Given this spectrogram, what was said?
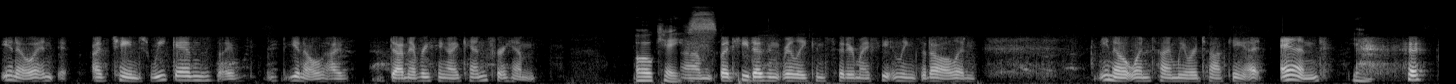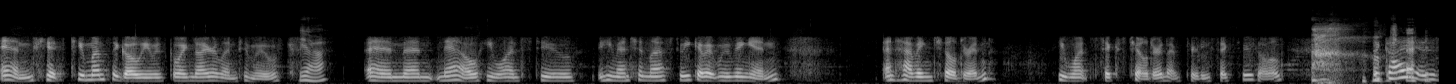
you know. And I've changed weekends. I've, you know, I've done everything I can for him. Okay. Um, but he doesn't really consider my feelings at all. And you know, at one time we were talking, uh, and yeah. and two months ago he was going to Ireland to move, Yeah. and then now he wants to. He mentioned last week about moving in and having children. He wants six children. I'm 36 years old. The guy is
